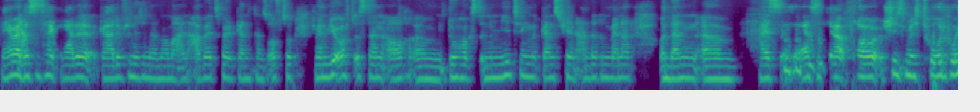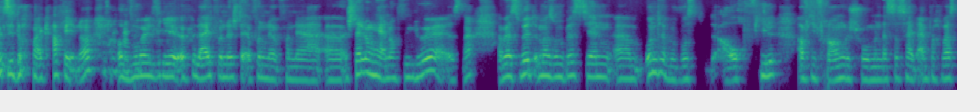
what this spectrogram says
Nee, aber ja. das ist halt gerade, gerade finde ich in der normalen Arbeitswelt ganz, ganz oft so. Ich meine, wie oft ist dann auch, ähm, du hockst in einem Meeting mit ganz vielen anderen Männern und dann ähm, heißt es erstes, ja, Frau, schieß mich tot, holen Sie doch mal Kaffee, ne? Obwohl sie vielleicht von der, von der, von der äh, Stellung her noch viel höher ist, ne? Aber es wird immer so ein bisschen ähm, unterbewusst auch viel auf die Frauen geschoben. Und das ist halt einfach was,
